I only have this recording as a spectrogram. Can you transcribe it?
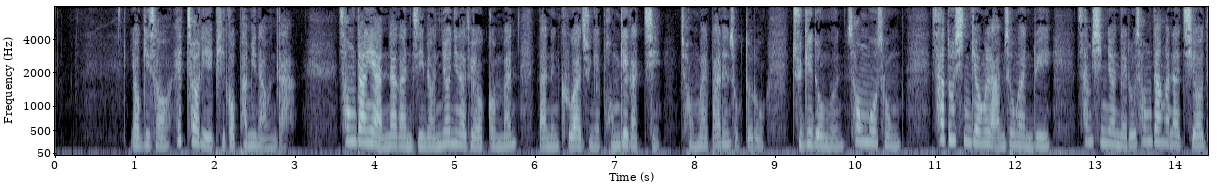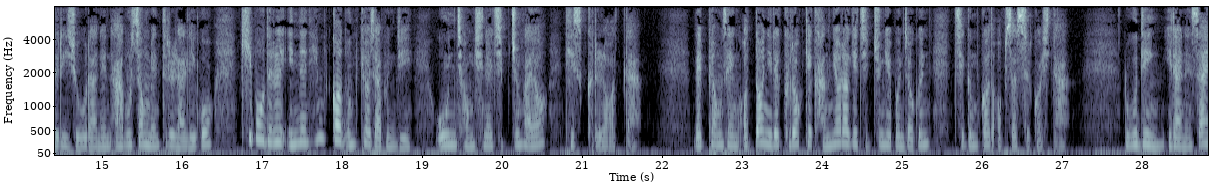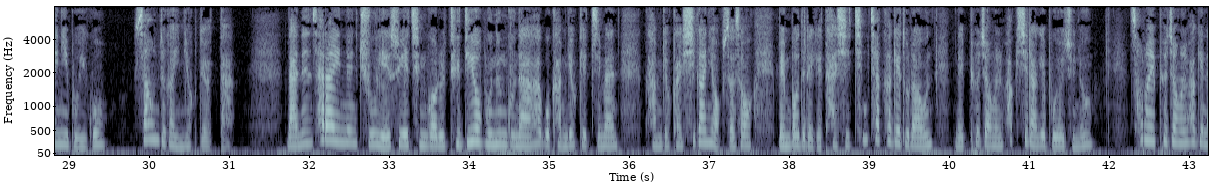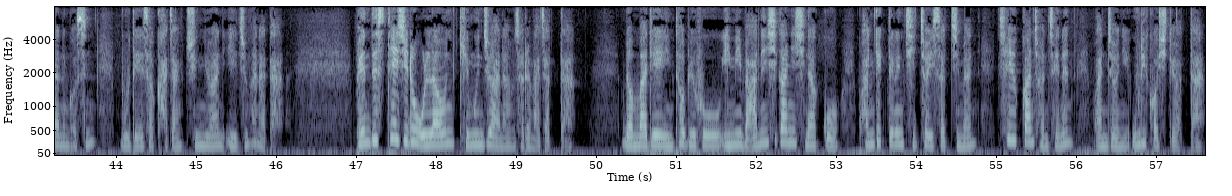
여기서 해철이의 비겁함이 나온다. 성당에 안 나간 지 몇 년이나 되었건만 나는 그 와중에 번개같이 정말 빠른 속도로 주기도문, 성모송, 사도신경을 암송한 뒤 30년 내로 성당 하나 지어드리죠라는 아부성 멘트를 날리고 키보드를 있는 힘껏 움켜잡은 뒤 온 정신을 집중하여 디스크를 넣었다. 내 평생 어떤 일에 그렇게 강렬하게 집중해 본 적은 지금껏 없었을 것이다. 로딩이라는 사인이 보이고 사운드가 입력되었다. 나는 살아있는 주 예수의 증거를 드디어 보는구나 하고 감격했지만 감격할 시간이 없어서 멤버들에게 다시 침착하게 돌아온 내 표정을 확실하게 보여준 후 서로의 표정을 확인하는 것은 무대에서 가장 중요한 일 중 하나다. 밴드 스테이지로 올라온 김은주 아나운서를 맞았다. 몇 마디의 인터뷰 후 이미 많은 시간이 지났고 관객들은 지쳐 있었지만 체육관 전체는 완전히 우리 것이 되었다.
